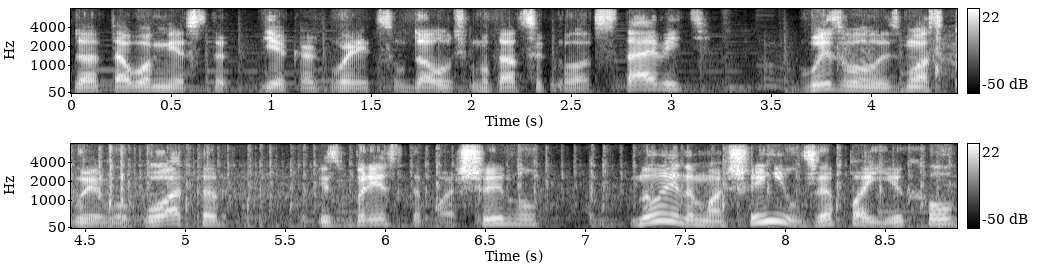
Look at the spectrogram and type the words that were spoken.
до того места, где, как говорится, удалось мотоцикл оставить, вызвал из Москвы эвакуатор, из Бреста машину, ну и на машине уже поехал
